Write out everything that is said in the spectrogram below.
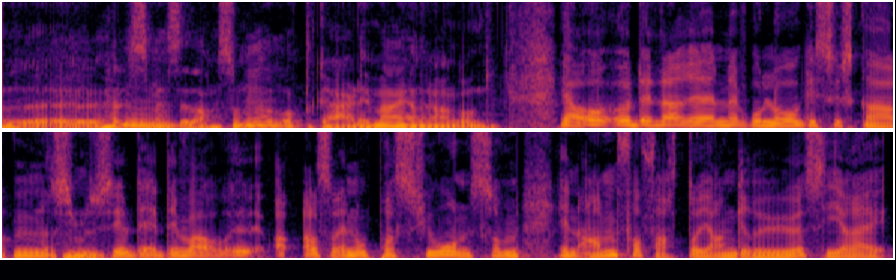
uh, helsemessig da, som det har gått galt med en eller annen gang. Ja, og, og den der eh, nevrologiske skaden, som mm. du sier, det, det var eh, altså en operasjon som en annen forfatter, Jan Grue, sier jeg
